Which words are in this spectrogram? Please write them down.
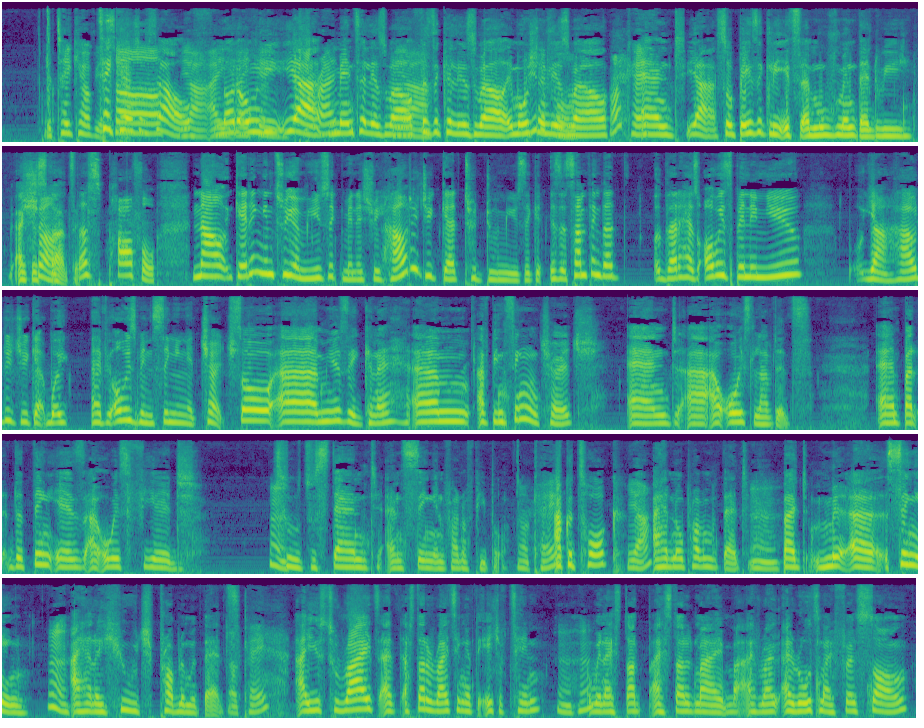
Take care of yourself. take care of yourself. Yeah. I, not I only you. yeah, right. mentally as well, Yeah. physically as well, emotionally as well. Okay. And yeah, so basically it's a movement that we actually sure, started. That's powerful. Now, getting into your music ministry, how did you get to do music? Is it something that that has always been in you? Yeah. How did you get? Well, have you always been singing at church? So uh, music, I? Um, I've been singing in church, and uh, I always loved it. And but the thing is, I always feared Hmm. to to stand and sing in front of people. Okay. I could talk. Yeah. I had no problem with that. Mm. But uh, singing, Hmm. I had a huge problem with that. Okay. I used to write. I, I started writing at the age of 10 Mhm. When I start, I started my. my I, write, I wrote my first song,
